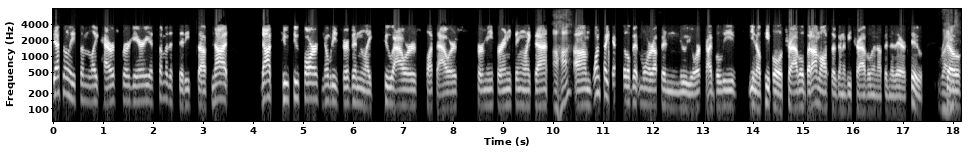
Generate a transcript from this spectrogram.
definitely some like Harrisburg area, some of the city stuff. Not not too too far. Nobody's driven like two hours plus hours for me for anything like that. Uh huh. Um, once I get a little bit more up in New York, I believe you know people will travel, but I'm also going to be traveling up into there too. Right. So,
